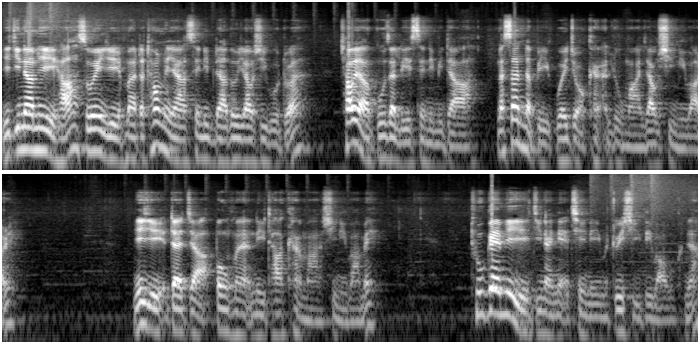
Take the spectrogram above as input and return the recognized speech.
မြေကြီးနားမြေဟာစိုးရင်ရေအမှတ်1200စင်တီမီတာသို့ရောက်ရှိဖို့အတွက်694စင်တီမီတာ22ပေခွဲကျော်ခန့်အလိုမှာရောက်ရှိနေပါတယ်။မြေရေအတက်အကျပုံမှန်အနေအထားခန့်မှာရှိနေပါမယ်။ထူးကဲမြေရေကြီးနိုင်တဲ့အခြေအနေမတွေ့ရှိသေးပါဘူးခင်ဗျာ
